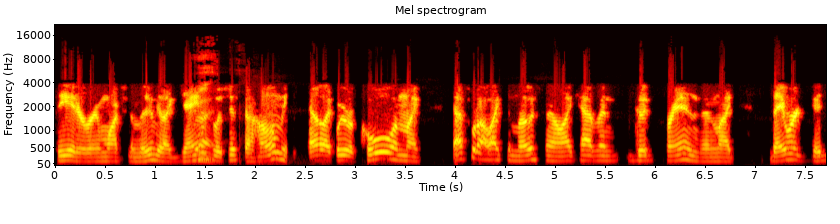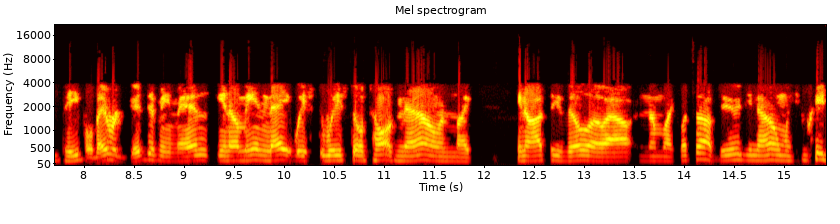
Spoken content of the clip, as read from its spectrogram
theater room watching a movie. Like James Right. was just a homie. You know, like we were cool, and like that's what I like the most. And I like having good friends, and like they were good people. They were good to me, man. You know, me and Nate, we we still talk now, and like, you know, I see Villo out, and I'm like, "What's up, dude?" You know, and we we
